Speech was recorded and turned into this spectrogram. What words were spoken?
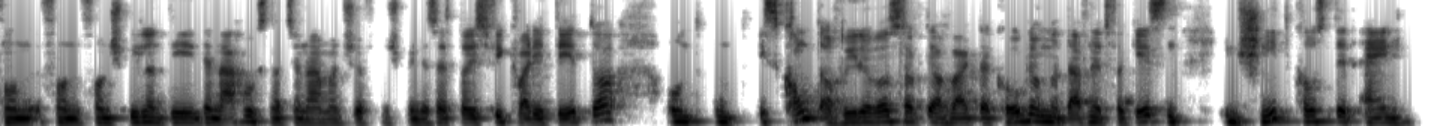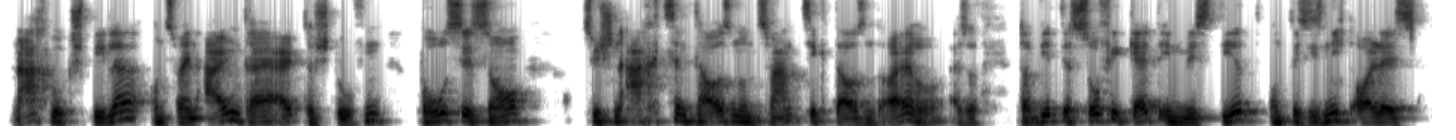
von, von, von Spielern, die in den Nachwuchsnationalmannschaften spielen. Das heißt, da ist viel Qualität da und, und es kommt auch wieder was, sagt ja auch Walter Kogler, und man darf nicht vergessen, im Schnitt kostet ein Nachwuchsspieler, und zwar in allen drei Altersstufen, pro Saison zwischen 18.000 und 20.000 Euro. Also da wird ja so viel Geld investiert und das ist nicht alles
